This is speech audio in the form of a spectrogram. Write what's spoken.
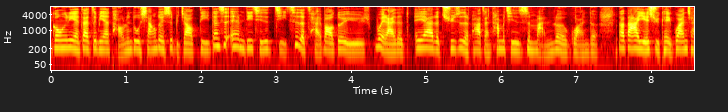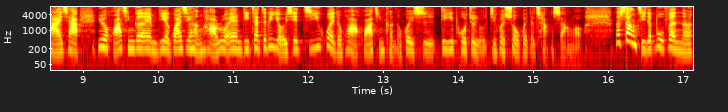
供应链在这边的讨论度相对是比较低，但是 AMD 其实几次的财报对于未来的 AI 的趋势的发展，他们其实是蛮乐观的。那大家也许可以观察一下，因为华擎跟 AMD 的关系很好，如果 AMD 在这边有一些机会的话，华擎可能会是第一波就有机会受惠的厂商哦。那上集的部分呢，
